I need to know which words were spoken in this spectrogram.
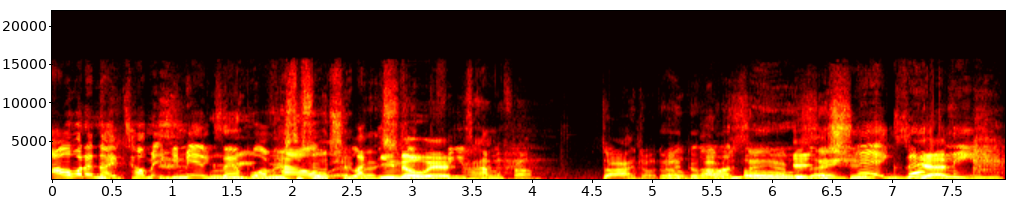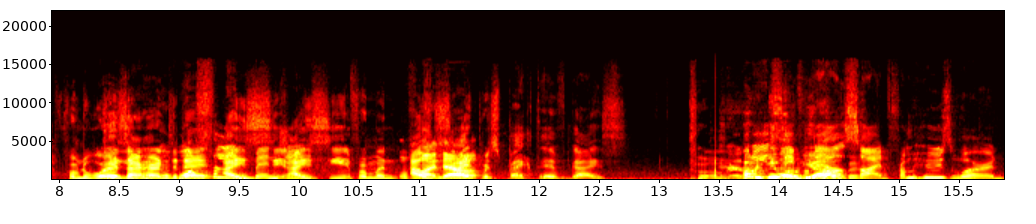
I want to know. Tell me. Give me an Where we- example of how, like, the You know where. thing is coming from. So I don't know. No, I don't. I'm just saying, I'm Oh, that saying. shit. Yeah, exactly. From the words I Figure it heard today, Waffling, I see I see it from an We'll outside out. perspective, guys. From that. What do you you see from the up. outside? From whose words?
